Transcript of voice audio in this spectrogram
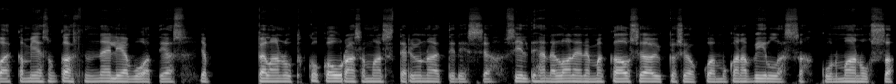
vaikka mies on 24-vuotias ja pelannut koko uransa Manchester Unitedissa silti hänellä on enemmän kausia ykkösjoukkueen mukana Villassa kuin Manussa.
